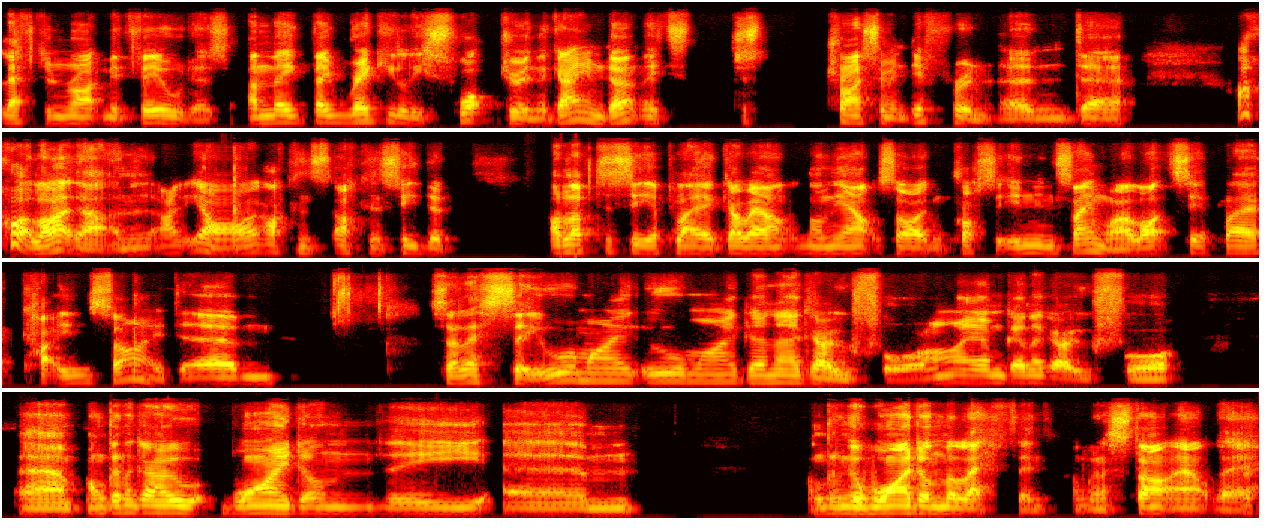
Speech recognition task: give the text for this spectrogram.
left and right midfielders, and they, they regularly swap during the game, don't they? To just try something different, and uh, I quite like that. And I, you know, I, I, can I can see that. I love to see a player go out on the outside and cross it in in the same way. I like to see a player cut inside. Um, so let's see. Who am I? Who am I gonna go for? I am gonna go for. Um, I'm gonna go wide on the. Um, I'm going to go wide on the left then. I'm going to start out there.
